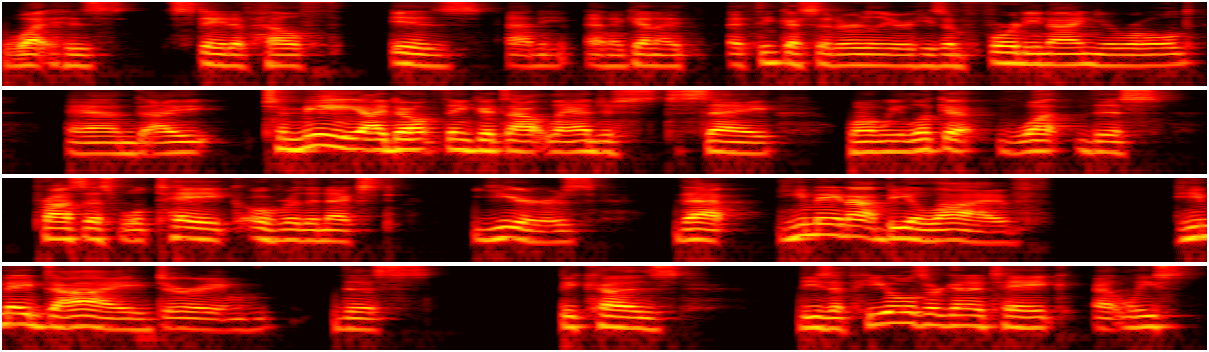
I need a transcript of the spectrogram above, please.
what his state of health is. And and again I, I think I said earlier he's a 49 year old and I to me I don't think it's outlandish to say when we look at what this process will take over the next years that he may not be alive. He may die during this because these appeals are going to take at least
